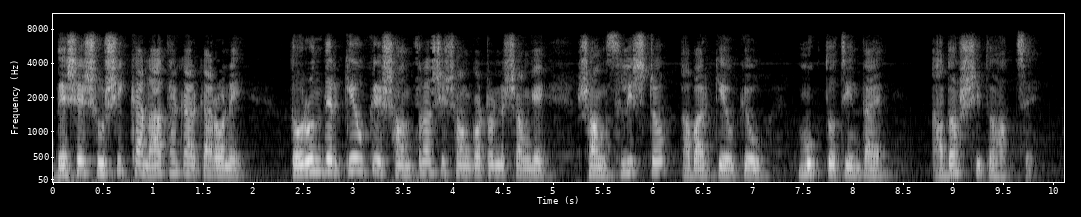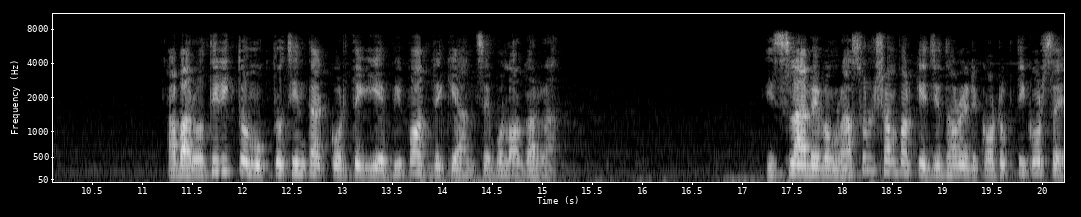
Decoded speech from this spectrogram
দেশে সুশিক্ষা না থাকার কারণে তরুণদের কেউ কেউ সন্ত্রাসী সংগঠনের সঙ্গে সংশ্লিষ্ট, আবার কেউ কেউ মুক্ত চিন্তায় আদর্শিত হচ্ছে। আবার অতিরিক্ত মুক্ত চিন্তা করতে গিয়ে বিপদ ডেকে আনছে ব্লগাররা। ইসলাম এবং রাসুল সম্পর্কে যে ধরনের কটুক্তি করছে,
